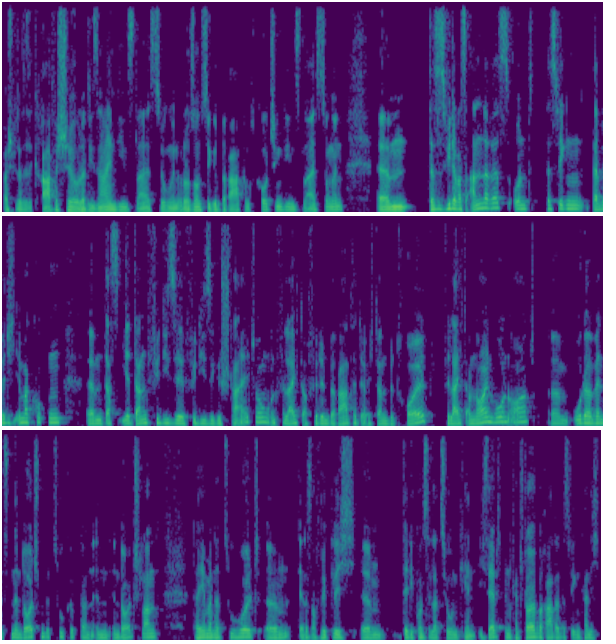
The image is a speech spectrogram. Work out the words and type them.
beispielsweise grafische oder Design-Dienstleistungen oder sonstige Beratungs-Coaching-Dienstleistungen. Ähm, das ist wieder was anderes und deswegen, da würde ich immer gucken, ähm, dass ihr dann für diese, für diese Gestaltung und vielleicht auch für den Berater, der euch dann betreut, vielleicht am neuen Wohnort ähm, oder wenn es einen deutschen Bezug gibt, dann in, in Deutschland, da jemand dazu holt, ähm, der das auch wirklich, der die Konstellation kennt. Ich selbst bin kein Steuerberater, deswegen kann ich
